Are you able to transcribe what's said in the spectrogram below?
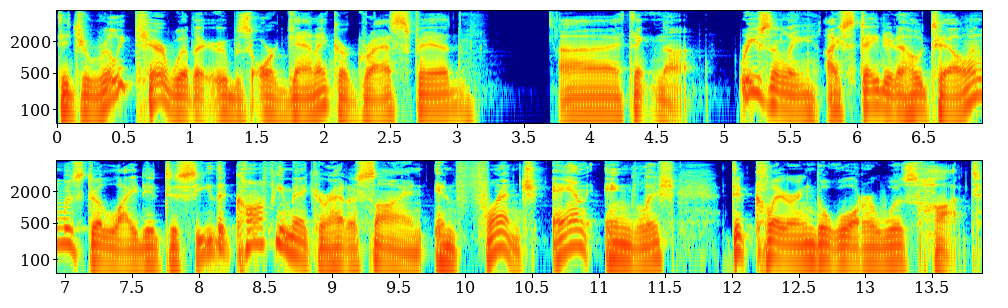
Did you really care whether it was organic or grass fed? I think not. Recently, I stayed at a hotel and was delighted to see the coffee maker had a sign in French and English declaring the water was hot.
